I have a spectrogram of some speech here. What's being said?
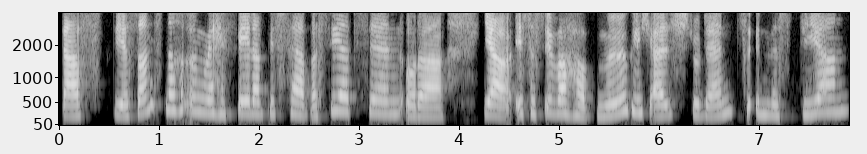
dass dir sonst noch irgendwelche Fehler bisher passiert sind? Oder ja, ist es überhaupt möglich, als Student zu investieren?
